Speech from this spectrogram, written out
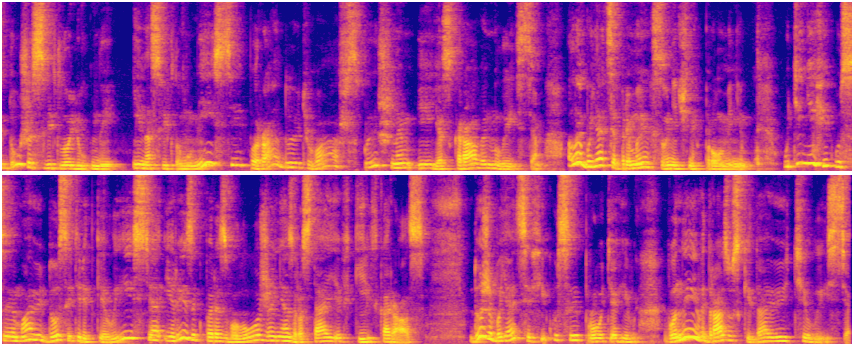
дуже світлолюбний і на світлому місці порадують вас з пишним і яскравим листям, але бояться прямих сонячних промінів. У тіні фікуси мають досить рідке листя і ризик перезволоження зростає в кілька разів. Дуже бояться фікуси протягів, вони відразу скидають листя.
